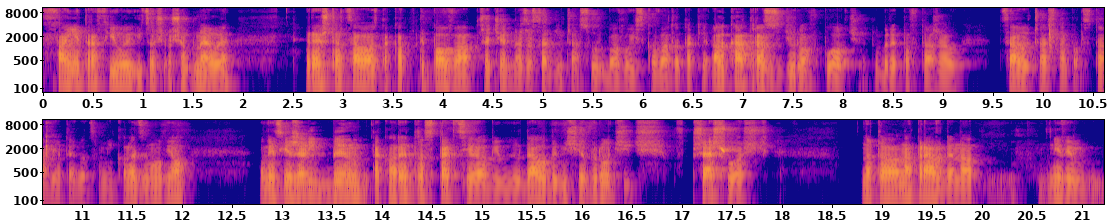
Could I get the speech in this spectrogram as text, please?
fajnie trafiły i coś osiągnęły. Reszta cała taka typowa, przeciętna, zasadnicza służba wojskowa to takie Alcatraz z dziurą w płocie. To będę powtarzał cały czas na podstawie tego, co mi koledzy mówią. No więc jeżeli bym taką retrospekcję robił i udałoby mi się wrócić w przeszłość, no to naprawdę, no nie wiem,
